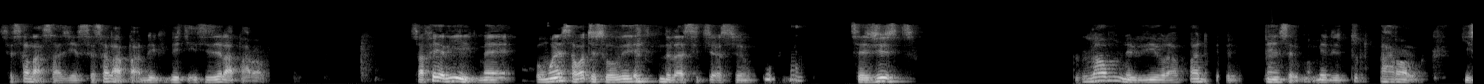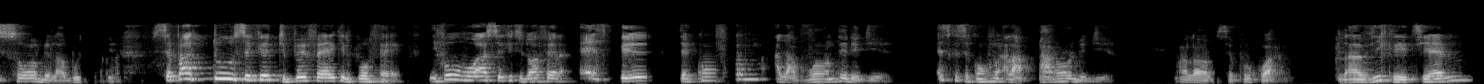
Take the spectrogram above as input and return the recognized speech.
C'est ça la sagesse, c'est ça la d'utiliser la parole. Ça fait rire, mais au moins ça va te sauver de la situation. C'est juste. L'homme ne vivra pas de pain seulement, mais de toute parole qui sort de la bouche de Dieu. C'est pas tout ce que tu peux faire qu'il faut faire. Il faut voir ce que tu dois faire. Est-ce que c'est conforme à la volonté de Dieu? Est-ce que c'est conforme à la parole de Dieu? Alors, c'est pourquoi la vie chrétienne,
